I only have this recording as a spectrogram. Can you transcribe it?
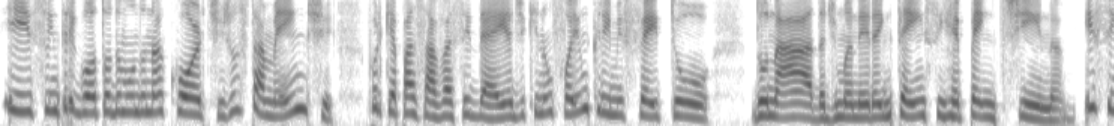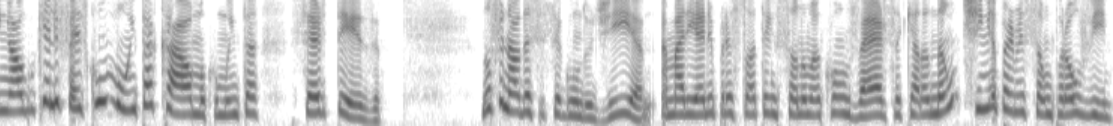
e isso intrigou todo mundo na corte, justamente porque passava essa ideia de que não foi um crime feito do nada, de maneira intensa e repentina, e sim algo que ele fez com muita calma, com muita certeza. No final desse segundo dia, a Mariane prestou atenção numa conversa que ela não tinha permissão para ouvir,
